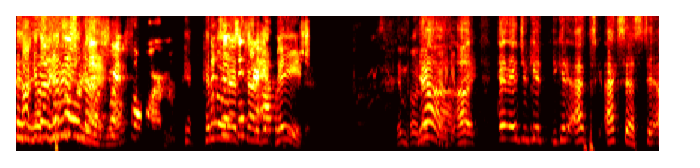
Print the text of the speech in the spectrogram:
Talking about a him Patreon. on that. Different form. It's a Himbo Knight's got to get paid. Himbo Knight's Yeah, got to get uh, paid. and, and you get you get ac- access to uh,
